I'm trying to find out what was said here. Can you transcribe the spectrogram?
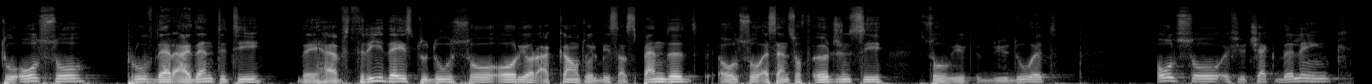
to also prove their identity. They have three days to do so or your account will be suspended. Also a sense of urgency so you, you do it. Also if you check the link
